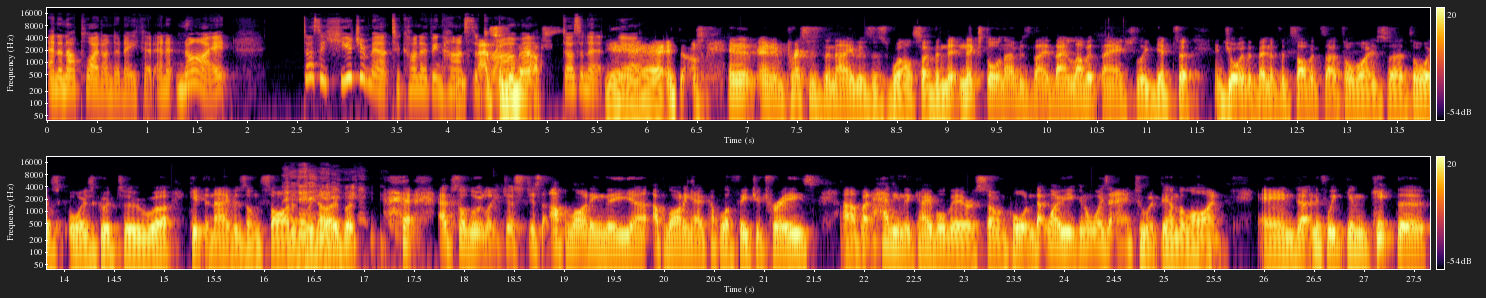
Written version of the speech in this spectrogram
and an uplight underneath it. And at night, does a huge amount to kind of enhance the Massive drama, amount. doesn't it? Yeah, yeah, it does, and it, and it impresses the neighbours as well. So the ne- next door neighbours, they they love it. They actually get to enjoy the benefits of it. So it's always uh, it's always always good to uh, keep the neighbours on side, as we know. but absolutely, just just uplighting the uh, uplighting a couple of feature trees, uh, but having the cable there is so important. That way, you can always add to it down the line. And, uh, and if we can keep the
